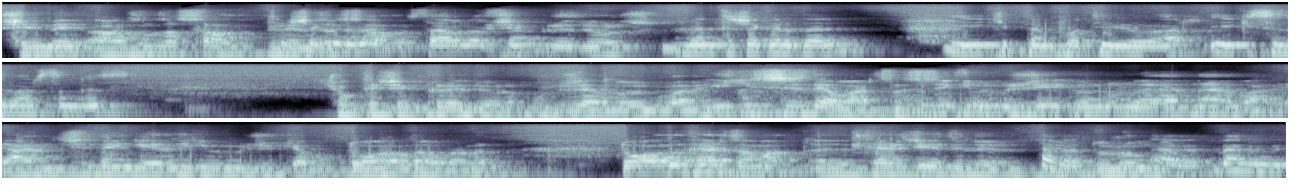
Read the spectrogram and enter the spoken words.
Hüseyin Bey ağzınıza sağlık, Teşekkür ederim, sağlık. sağ Çok olasınız. teşekkür ediyoruz. Ben teşekkür ederim. İyi ki Tempo TV var. İyi ki siz varsınız. Çok teşekkür ediyorum bu güzel duygulara. İyi ki siz de varsınız. Sizin gibi müziğe gönül verenler var. Yani içinden geldiği gibi müzik yapıp doğal davranıp doğallık her zaman e, tercih edilir bir Evet, durum. evet. Benim,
